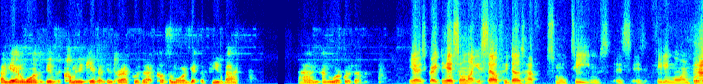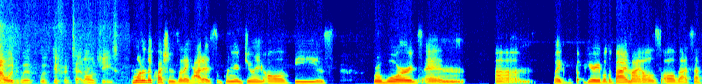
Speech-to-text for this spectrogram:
again, want to be able to communicate and interact with that customer, get the feedback, and, and work with them. you know, it's great to hear someone like yourself who does have small teams is, is feeling more empowered with, with different technologies. One of the questions that I had is when you're doing all of these rewards and um, like you're able to buy miles, all that stuff,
